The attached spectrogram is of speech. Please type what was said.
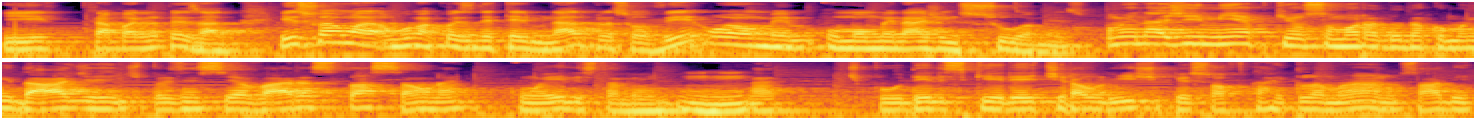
e trabalhando pesado. Isso é uma, alguma coisa determinada para você ouvir ou é uma, uma, homenagem sua mesmo? Homenagem minha, porque eu sou morador da comunidade, a gente presencia várias situações, né? Com eles também, uhum. né? Tipo, deles querer tirar o lixo, o pessoal ficar reclamando, sabe?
